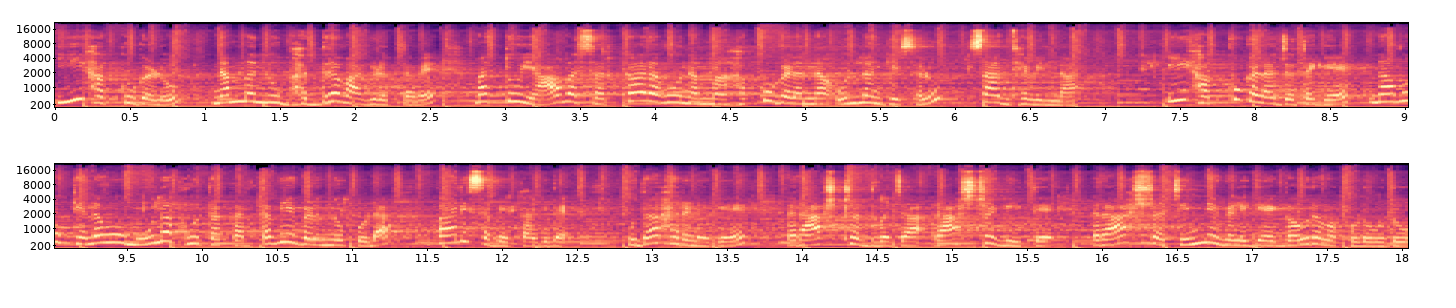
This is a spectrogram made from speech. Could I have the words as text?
ಈ ಹಕ್ಕುಗಳು ನಮ್ಮನ್ನು ಭದ್ರವಾಗಿಡುತ್ತವೆ ಮತ್ತು ಯಾವ ಸರ್ಕಾರವೂ ನಮ್ಮ ಹಕ್ಕುಗಳನ್ನು ಉಲ್ಲಂಘಿಸಲು ಸಾಧ್ಯವಿಲ್ಲ. ಈ ಹಕ್ಕುಗಳ ಜೊತೆಗೆ ನಾವು ಕೆಲವು ಮೂಲಭೂತ ಕರ್ತವ್ಯಗಳನ್ನು ಕೂಡ ಪಾಲಿಸಬೇಕಾಗಿದೆ. ಉದಾಹರಣೆಗೆ, ರಾಷ್ಟ್ರಧ್ವಜ, ರಾಷ್ಟ್ರಗೀತೆ, ರಾಷ್ಟ್ರ ಚಿಹ್ನೆಗಳಿಗೆ ಗೌರವ ಕೊಡುವುದು,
